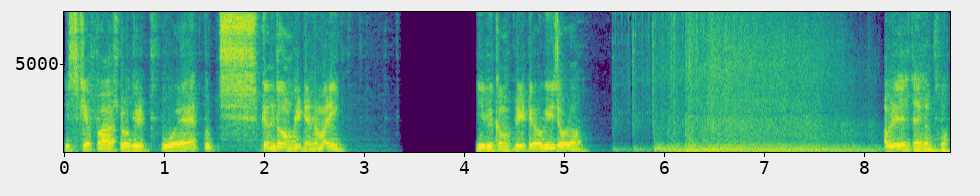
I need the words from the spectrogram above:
इसके पास लॉकेट वो है, कुछ तो कंप्लीट है ना हमारी? ये भी कंप्लीट होगी, छोड़ो। अब ले लेते हैं गन को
